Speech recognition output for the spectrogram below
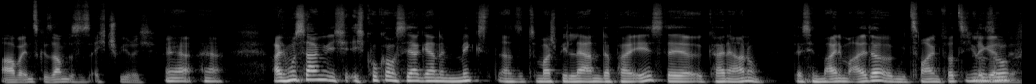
Aber insgesamt ist es echt schwierig. Ja, ja. Aber ich muss sagen, ich, ich gucke auch sehr gerne Mixed. Also zum Beispiel Lernender Paes, der, keine Ahnung, der ist in meinem Alter, irgendwie 42 Legende. oder so,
